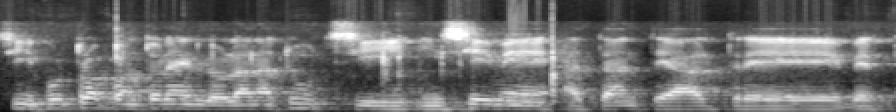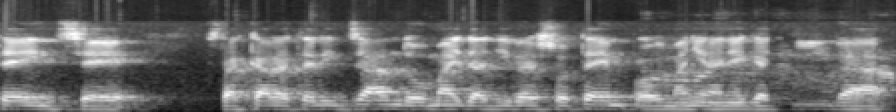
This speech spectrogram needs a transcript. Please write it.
Sì, purtroppo Antonello, la Natuzzi insieme a tante altre vertenze sta caratterizzando ormai da diverso tempo in maniera negativa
